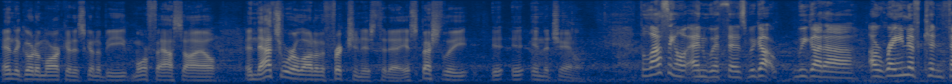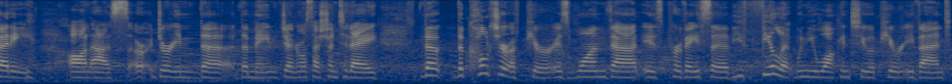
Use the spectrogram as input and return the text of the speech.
and the go-to-market is going to be more facile. And that's where a lot of the friction is today, especially in, in the channel. The last thing I'll end with is we got we got a, a rain of confetti on us er, during the, the main general session today. The, the culture of Pure is one that is pervasive. You feel it when you walk into a Pure event.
